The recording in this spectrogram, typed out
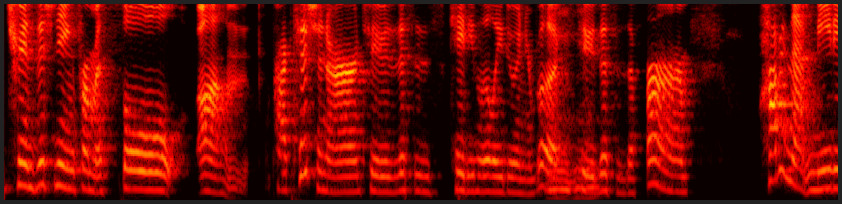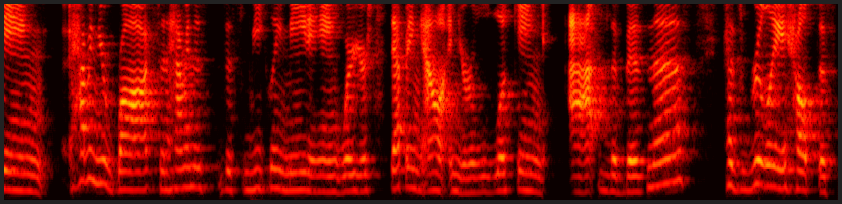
transitioning from a sole um, practitioner to this is Katie Lilly doing your books mm-hmm. to this is a firm, having that meeting, having your rocks and having this this weekly meeting where you're stepping out and you're looking at the business has really helped us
